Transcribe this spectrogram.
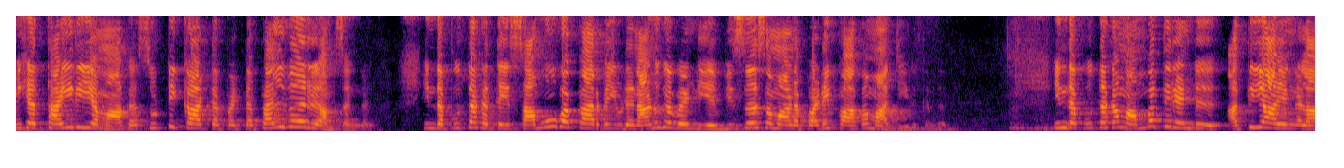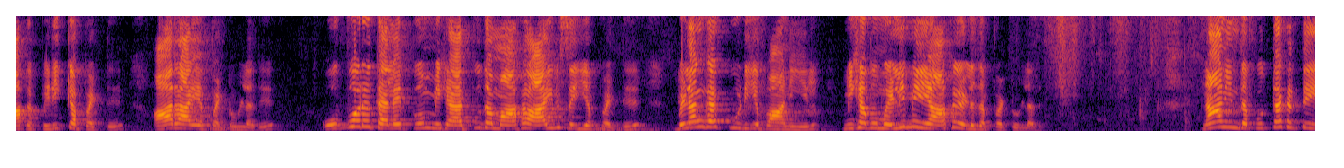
மிக தைரியமாக சுட்டிக்காட்டப்பட்ட பல்வேறு அம்சங்கள். இந்த புத்தகத்தை சமூக பார்வையுடன் அணுக வேண்டிய விசேஷமான படைப்பாக மாற்றியிருக்கின்றது. இந்த புத்தகம் ஐம்பத்தி ரெண்டு அத்தியாயங்களாக பிரிக்கப்பட்டு ஆராயப்பட்டுள்ளது. ஒவ்வொரு தலைப்பும் மிக அற்புதமாக ஆய்வு செய்யப்பட்டு விளங்கக்கூடிய பாணியில் மிகவும் எளிமையாக எழுதப்பட்டுள்ளது. நான் இந்த புத்தகத்தை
